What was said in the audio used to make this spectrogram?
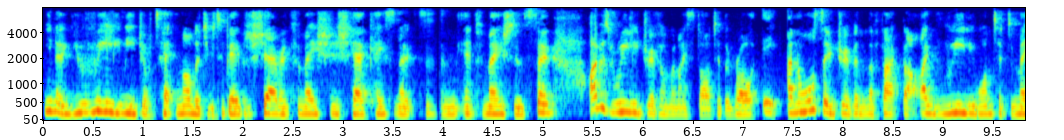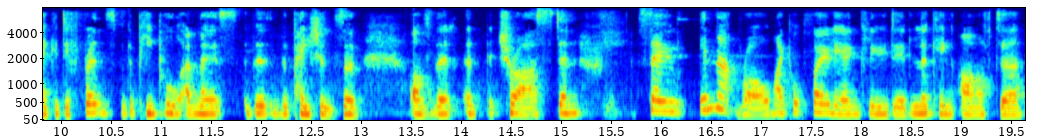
you know, you really need your technology to be able to share information, share case notes and information. So I was really driven when I started the role, it, and also driven the fact that I really wanted to make a difference for the people and the the, the patients of of the of the trust and. So, in that role, my portfolio included looking after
